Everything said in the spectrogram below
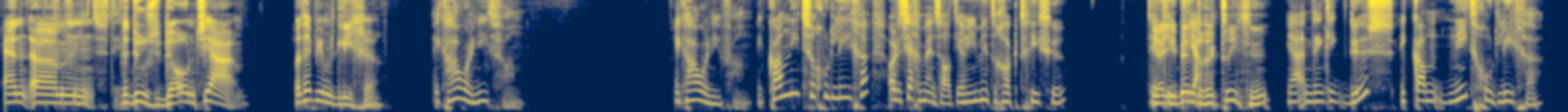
En stil. de do's, de don'ts, ja. Wat heb je met liegen? Ik hou er niet van. Ik hou er niet van. Ik kan niet zo goed liegen. Oh, dat zeggen mensen altijd. Ja, je bent toch actrice? Denk ik, ja, actrice. Ja, dan denk ik dus. Ik kan niet goed liegen.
